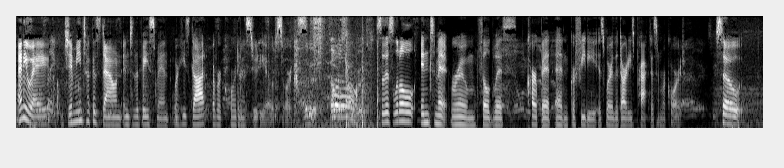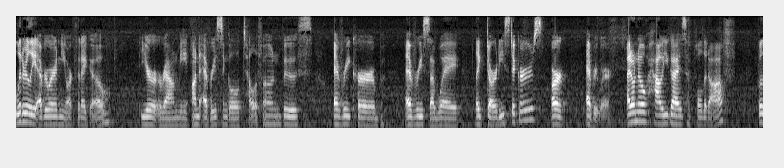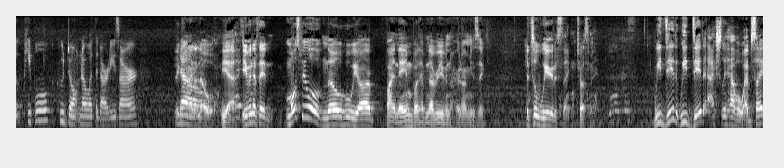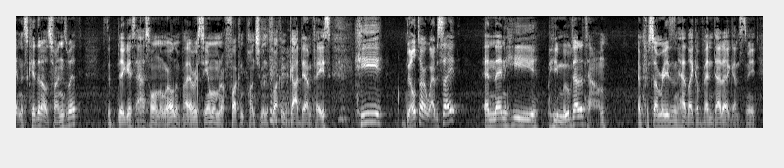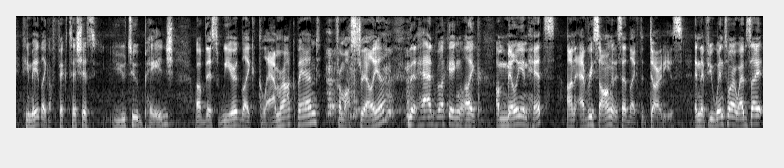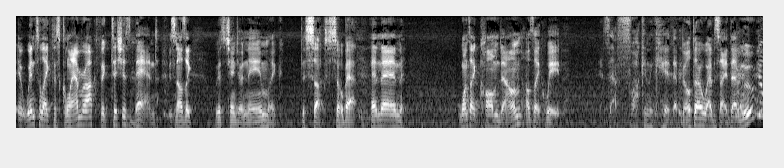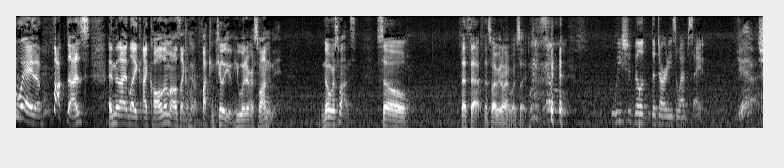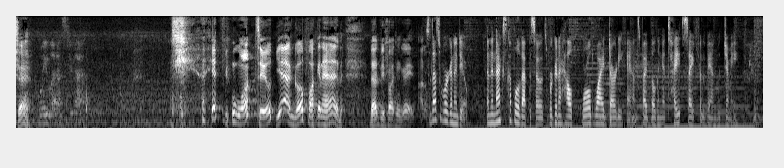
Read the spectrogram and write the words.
Anyway, Jimmy took us down into the basement where he's got a recording studio of sorts. Look at this. Double soundproof. So, this little intimate room filled with carpet and graffiti is where the Darties practice and record. So, literally everywhere in New York that I go, you're around me on every single telephone booth, every curb, every subway. Like Darty stickers are everywhere. I don't know how you guys have pulled it off, but people who don't know what the Darties are, They No. kind of know. Yeah. Even if they. Most people know who we are by name, but have never even heard our music. It's the weirdest thing, trust me. We did we did actually have a website, and this kid that I was friends with is the biggest asshole in the world. And if I ever see him, I'm gonna fucking punch him in the fucking goddamn face. He built our website, and then he he moved out of town, and for some reason had like a vendetta against me. He made like a fictitious YouTube page of this weird like glam rock band from Australia that had fucking like a million hits on every song and it said like the Darties. And if you went to our website, it went to like this glam rock fictitious band. And I was like, we have to change our name. Like, this sucks so bad. And then once I calmed down, I was like, wait, it's that fucking kid that built our website that moved away that fucked us. And then I like I called him. I was like, I'm gonna fucking kill you, and he wouldn't respond to me. No response. So that's that. That's why we don't have a website. Wait, so we should build the Darties website. Yeah, sure. Will you let us do that? if you want to, yeah, go fucking ahead. That'd be fucking great. I don't So that's what we're gonna do. In the next couple of episodes, we're going to help worldwide Darty fans by building a tight site for the band with Jimmy.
